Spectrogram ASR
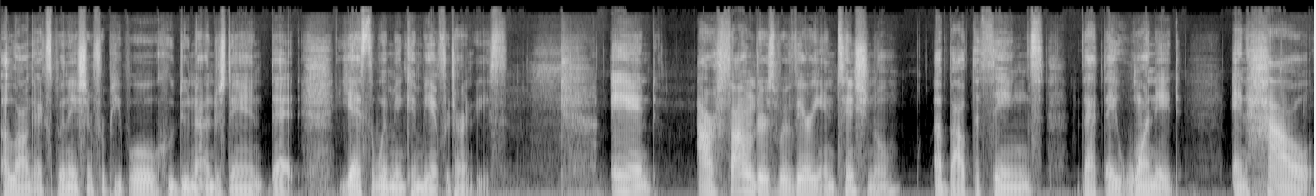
a long explanation for people who do not understand that yes, women can be in fraternities. And our founders were very intentional about the things that they wanted and how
